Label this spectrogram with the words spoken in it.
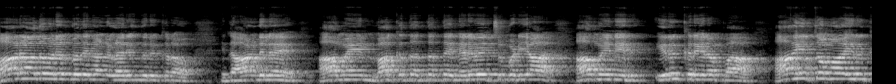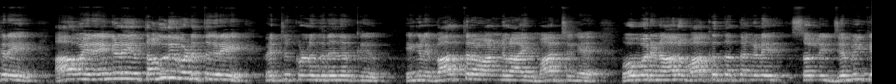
மாறாதவர் என்பதை நாங்கள் அறிந்திருக்கிறோம். இந்த ஆண்டிலே ஆமையின் வாக்கு தத்தத்தை நிறைவேற்றும்படியா ஆமையினர் இருக்கிறீரப்பா. ஆயத்தமாய் இருக்கிறீர் ஆமையின் எங்களையும் தகுதிப்படுத்துகிறேன் பெற்றுக்கொள்ளுகிறதற்கு எங்களை பாத்திரவான்களாய் மாற்றுங்க. ஒவ்வொரு நாளும் வாக்கு தத்தங்களை சொல்லி ஜெபிக்க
